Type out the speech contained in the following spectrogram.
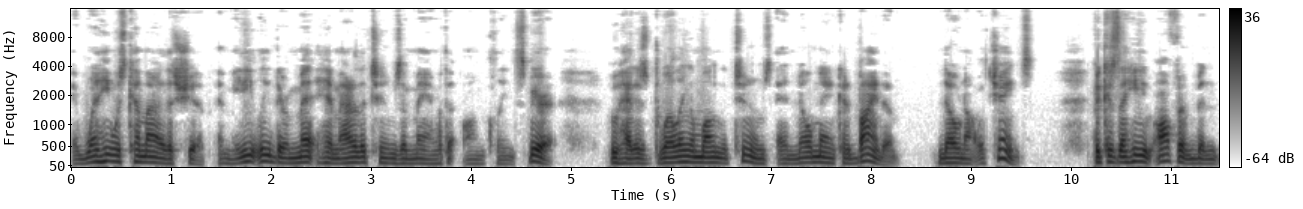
And when he was come out of the ship, immediately there met him out of the tombs a man with an unclean spirit, who had his dwelling among the tombs, and no man could bind him, no, not with chains, because that he had often been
